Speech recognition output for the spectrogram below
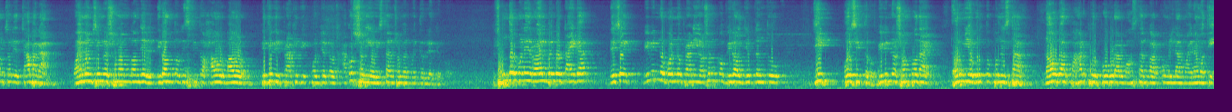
অঞ্চলের চা বাগান, ময়মনসিংহ সুনামগঞ্জের দিগন্ত বিস্তৃত হাওড় বাওড় পৃথিবীর প্রাকৃতিক পর্যটন আকর্ষণীয় স্থানসমূহের মধ্যে উল্লেখযোগ্য। সুন্দরবনে রয়্যাল বেঙ্গল টাইগার দেশের বিভিন্ন বন্য প্রাণী অসংখ্য বিরল জীবজন্তু, জীব বৈচিত্র্য, বিভিন্ন সম্প্রদায়, ধর্মীয় গুরুত্বপূর্ণ স্থান, নওগাঁর পাহাড়পুর, বগুড়ার মহস্তানগড় কুমিল্লার ময়নামতি,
